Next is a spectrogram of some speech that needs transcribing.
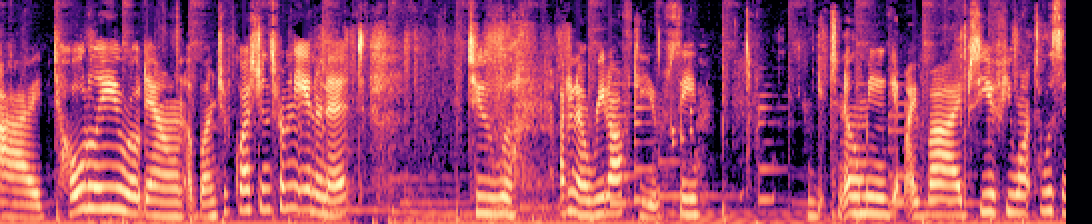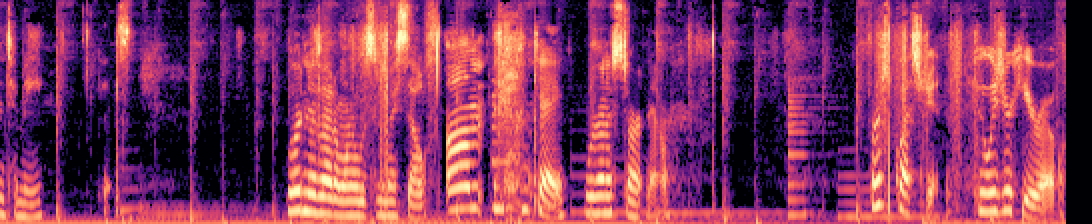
I totally wrote down a bunch of questions from the internet to, I don't know, read off to you. See, get to know me, get my vibe, see if you want to listen to me. Because Lord knows I don't want to listen to myself. Um, okay, we're gonna start now. First question Who is your hero?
